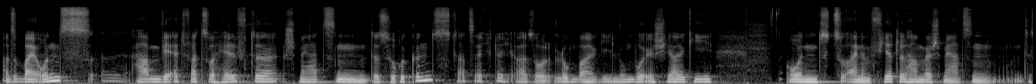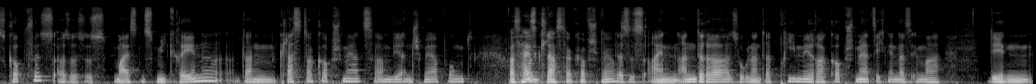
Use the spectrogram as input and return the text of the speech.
Also bei uns äh, haben wir etwa zur Hälfte Schmerzen des Rückens tatsächlich, also Lumbalgie, Lumboischialgie. Und zu einem Viertel haben wir Schmerzen des Kopfes, also es ist meistens Migräne. Dann Clusterkopfschmerz haben wir einen Schwerpunkt. Was heißt Clusterkopfschmerz? Das ist ein anderer sogenannter primärer Kopfschmerz. Ich nenne das immer den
